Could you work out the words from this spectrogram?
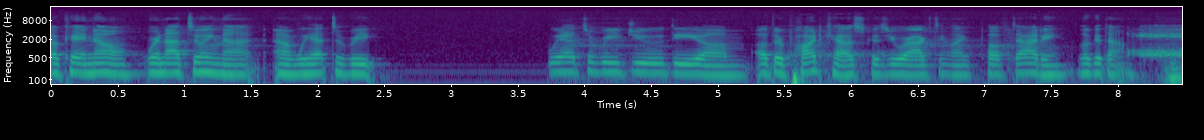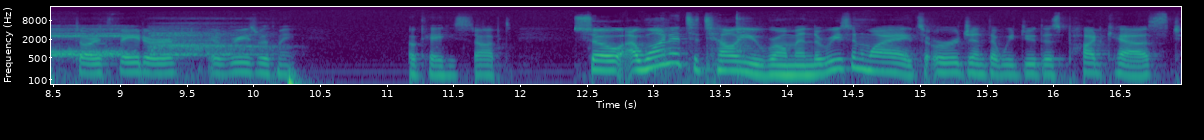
Okay, no, we're not doing that. Uh, we had to re. We had to redo the um, other podcast because you were acting like Puff Daddy. Look at that. Darth Vader agrees with me. Okay, he stopped. So I wanted to tell you, Roman, the reason why it's urgent that we do this podcast.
